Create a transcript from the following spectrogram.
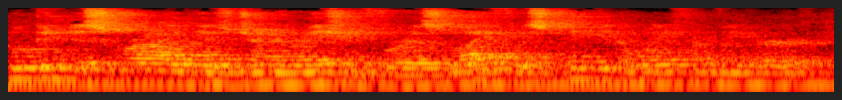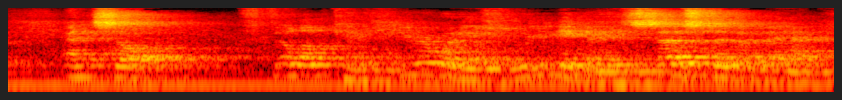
Who can describe his generation? For his life was taken away from the earth. And so Philip can hear what he's reading, and he says to the man,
